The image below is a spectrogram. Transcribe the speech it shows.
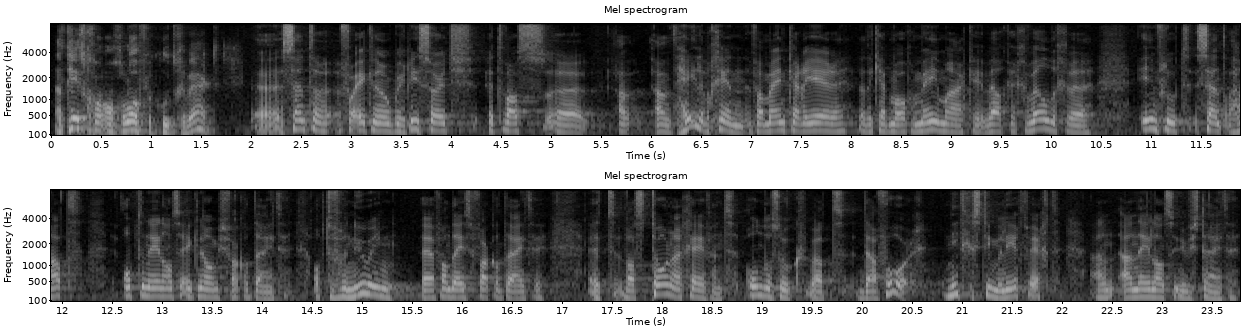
Dat heeft gewoon ongelooflijk goed gewerkt. Uh, Center for Economic Research, het was uh, aan, aan, het hele begin van mijn carrière dat ik heb mogen meemaken welke geweldige invloed Center had op de Nederlandse economische faculteiten, op de vernieuwing uh, van deze faculteiten. Het was toonaangevend onderzoek wat daarvoor niet gestimuleerd werd aan, aan Nederlandse universiteiten.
